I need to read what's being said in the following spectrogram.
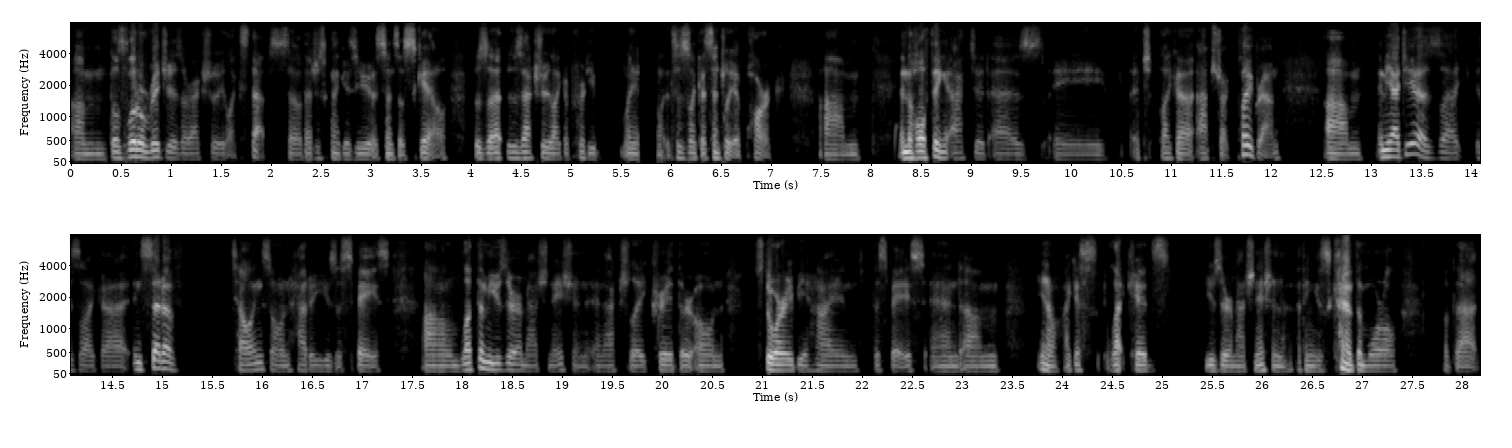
um, those little ridges are actually like steps. So that just kind of gives you a sense of scale. This, this is actually like a pretty, this is like essentially a park. Um, and the whole thing acted as a, like a abstract playground. Um, and the idea is like, is like uh, instead of telling someone how to use a space, um, let them use their imagination and actually create their own story behind the space. And, um, you know, I guess let kids use their imagination, I think is kind of the moral of that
